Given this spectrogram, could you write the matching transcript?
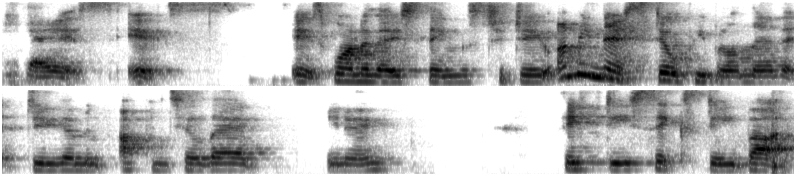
you say it's it's it's one of those things to do i mean there's still people on there that do them up until they're you know 50 60 but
